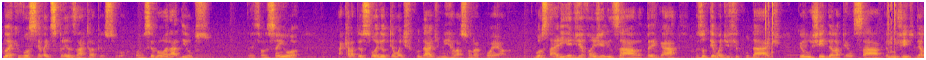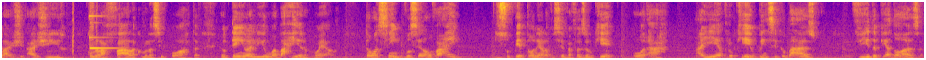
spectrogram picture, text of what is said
não é que você vai desprezar aquela pessoa, mas você vai orar a Deus. Né? Você fala, Senhor, aquela pessoa ali eu tenho uma dificuldade de me relacionar com ela. Gostaria de evangelizá-la, pregar, mas eu tenho uma dificuldade pelo jeito dela pensar, pelo jeito dela agir, como ela fala, como ela se porta. Eu tenho ali uma barreira com ela. Então, assim, você não vai de supetão nela, você vai fazer o quê? Orar. Aí entra o quê? O princípio básico: vida piedosa.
